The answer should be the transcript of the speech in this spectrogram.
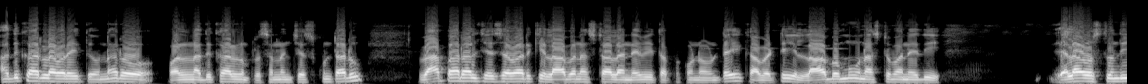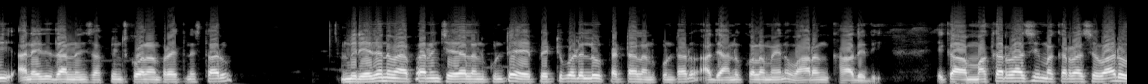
అధికారులు ఎవరైతే ఉన్నారో వాళ్ళని అధికారులను ప్రసన్నం చేసుకుంటారు. వ్యాపారాలు చేసేవారికి లాభ నష్టాలు అనేవి తప్పకుండా ఉంటాయి. కాబట్టి లాభము నష్టం అనేది ఎలా వస్తుంది అనేది దాని నుంచి తప్పించుకోవాలని ప్రయత్నిస్తారు. మీరు ఏదైనా వ్యాపారం చేయాలనుకుంటే పెట్టుబడులు పెట్టాలనుకుంటారు. అది అనుకూలమైన వారం కాదు ఇది ఇక మకర రాశి మకర రాశి వారు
